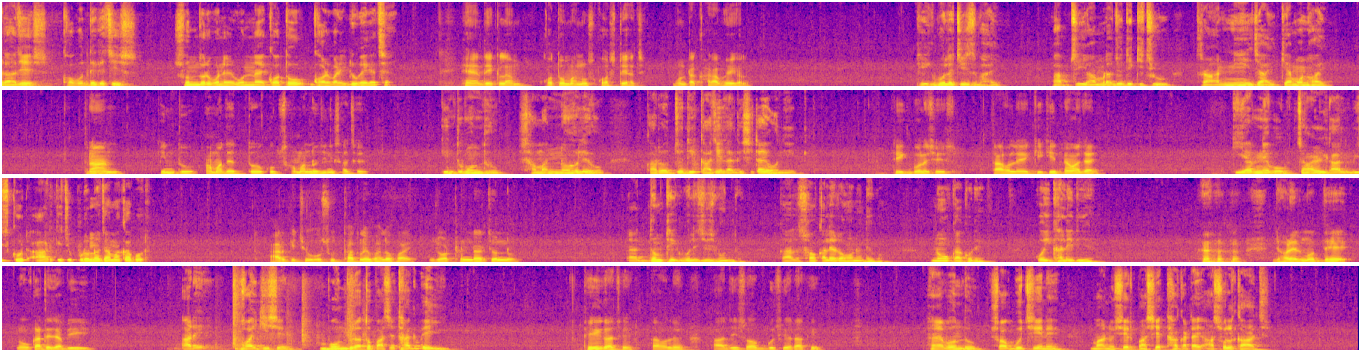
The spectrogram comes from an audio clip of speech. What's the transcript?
রাজেশ খবর দেখেছিস? সুন্দরবনের বন্যায় কত ঘরবাড়ি ডুবে গেছে? হ্যাঁ দেখলাম। কত মানুষ কষ্টে আছে। মনটা খারাপ হয়ে গেল। ঠিক বলেছিস ভাই। ভাবছি আমরা যদি কিছু ত্রাণ নিয়ে যাই কেমন হয়? ত্রাণ? কিন্তু আমাদের তো খুব সামান্য জিনিস আছে। কিন্তু বন্ধু সামান্য হলেও কারোর যদি কাজে লাগে সেটাই অনেক। ঠিক বলেছিস। তাহলে কি কি নেওয়া যায়? কি আর নেব? চাল ডাল বিস্কুট আর কিছু পুরনো জামা কাপড় আর কিছু ওষুধ থাকলে ভালো হয় জ্বর ঠান্ডার জন্য। একদম ঠিক বলেছিস বন্ধু। কাল সকালে রওনা দেব নৌকা করে কৈখালি দিয়ে। ঝড়ের মধ্যে নৌকাতে যাবি? আরে ভয় কিসের? বন্ধুরা তো পাশে থাকবেই। ঠিক আছে তাহলে আজই সব গুছিয়ে রাখি। হ্যাঁ বন্ধু সব গুছিয়ে নে। মানুষের পাশে থাকাটাই আসল কাজ।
